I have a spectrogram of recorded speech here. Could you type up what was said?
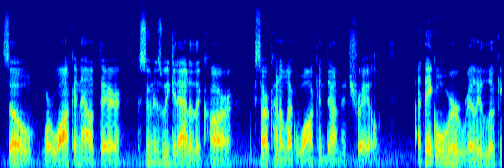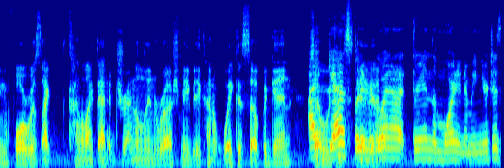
So we're walking out there. As soon as we get out of the car, we start kind of like walking down the trail. I think what we were really looking for was like kind of like that adrenaline rush, maybe to kind of wake us up again. so I guess, but if you're going out at three in the morning, I mean, you're just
